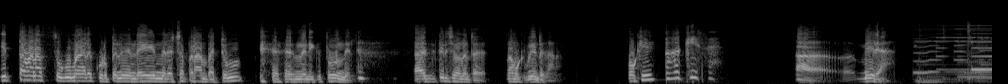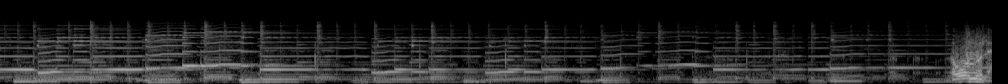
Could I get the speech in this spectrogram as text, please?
ഇത്തവണ സുകുമാരക്കുറുപ്പിന് എന്റെ കയ്യിൽ നിന്ന് രക്ഷപ്പെടാൻ പറ്റും എന്ന് എനിക്ക് തോന്നുന്നില്ല. തിരിച്ചു വന്നിട്ട് നമുക്ക് വീണ്ടും കാണാം. ഓക്കെ മീര. ഒന്നുമില്ല.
